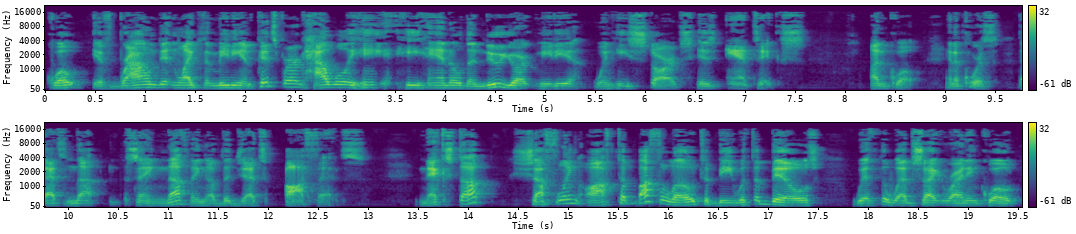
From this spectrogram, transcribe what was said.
Quote, if Brown didn't like the media in Pittsburgh, how will he, he handle the New York media when he starts his antics? Unquote. And of course, that's not saying nothing of the Jets' offense. Next up, shuffling off to Buffalo to be with the Bills, with the website writing, quote,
